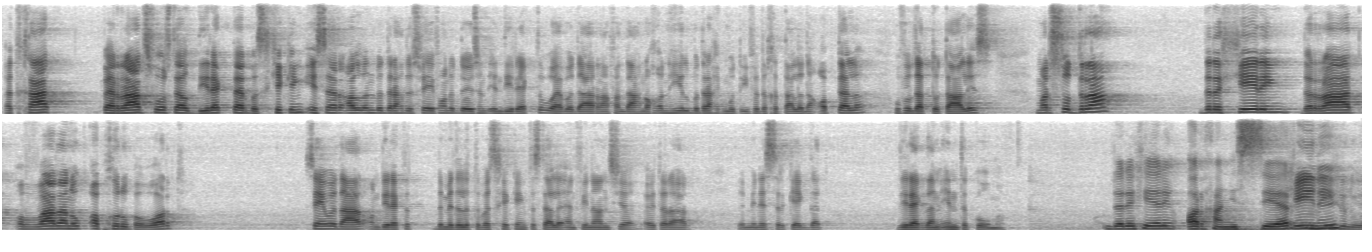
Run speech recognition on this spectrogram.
Het gaat per raadsvoorstel direct ter beschikking is er al een bedrag, dus 500.000 indirect. We hebben daarna vandaag nog een heel bedrag. Ik moet even de getallen dan optellen, hoeveel dat totaal is. Maar zodra de regering, de raad of waar dan ook opgeroepen wordt, zijn we daar om direct de middelen ter beschikking te stellen en financiën uiteraard. De minister kijkt dat direct dan in te komen. De regering organiseert Geen nu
